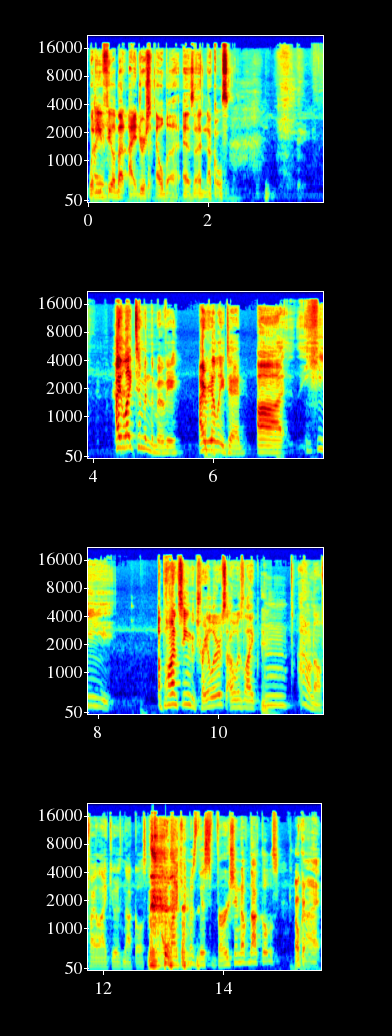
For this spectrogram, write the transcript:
What do you Playing- feel about Idris Elba as uh, Knuckles? I liked him in the movie. I really did. Uh, he, upon seeing the trailers, I was like, mm, I don't know if I like you as Knuckles. I like him as this version of Knuckles. Okay. But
